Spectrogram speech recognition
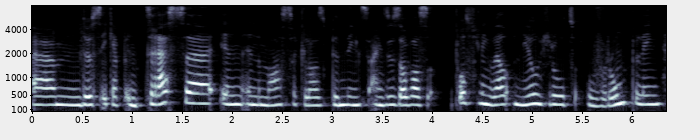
Um, dus ik heb interesse in, in de masterclass bindingsangst. Dus dat was plotseling wel een heel grote overrompeling.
